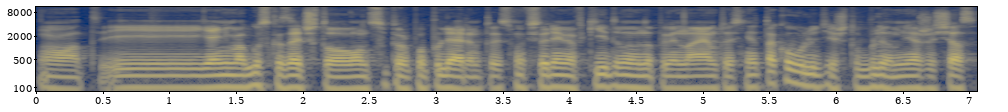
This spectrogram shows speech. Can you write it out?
Вот. И я не могу сказать, что он супер популярен. То есть мы все время вкидываем, напоминаем. То есть нет такого людей, что, блин, мне же сейчас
